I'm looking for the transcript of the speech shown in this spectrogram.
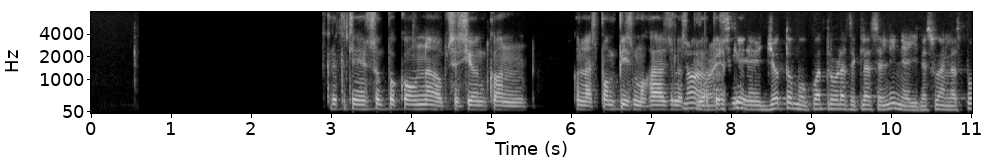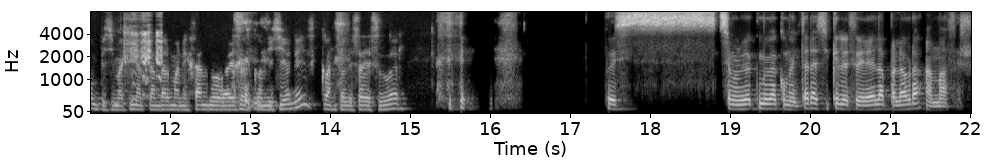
Creo que tienes un poco una obsesión con, las pompis mojadas de los no, Es que yo tomo cuatro horas de clase en línea y me sudan las pompis. Imagínate andar manejando a esas condiciones, ¿cuánto les ha de sudar? pues se me olvidó que me iba a comentar, así que le cederé la palabra a Maffer.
